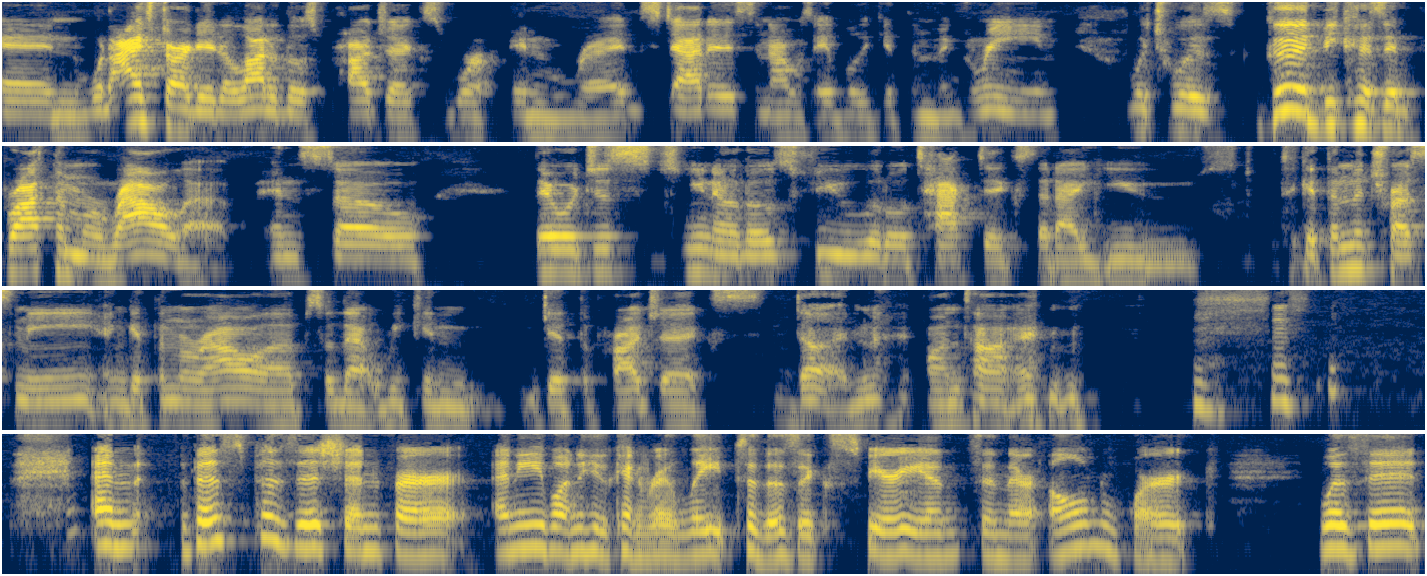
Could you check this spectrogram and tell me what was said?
And when I started, a lot of those projects were in red status, and I was able to get them to green, which was good because it brought the morale up. And so there were just, you know, those few little tactics that I used to get them to trust me and get the morale up so that we can get the projects done on time. And this position for anyone who can relate to this experience in their own work, was it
